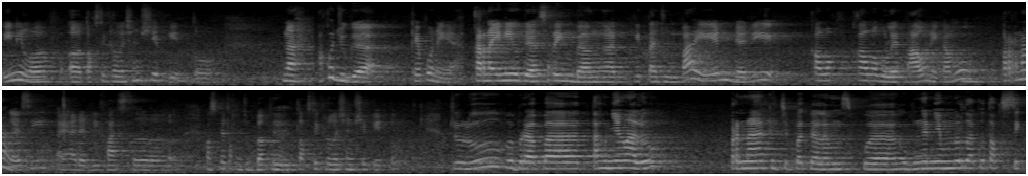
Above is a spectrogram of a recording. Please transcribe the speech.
ini loh uh, toxic relationship gitu nah aku juga kepo nih ya karena ini udah sering banget kita jumpain jadi kalau kalau boleh tahu nih kamu hmm. pernah nggak sih kayak ada di fase maksudnya terjebak hmm. di toxic relationship itu dulu beberapa tahun yang lalu pernah kejebak dalam sebuah hubungan yang menurut aku toxic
